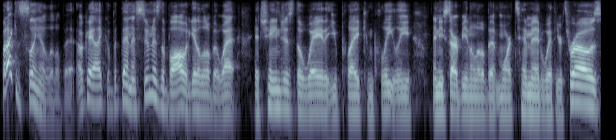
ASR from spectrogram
but i can sling it a little bit okay? Like but then as soon as the ball would get a little bit wet it changes the way that you play completely and you start being a little bit more timid with your throws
